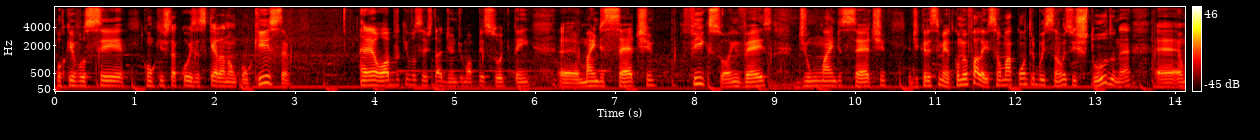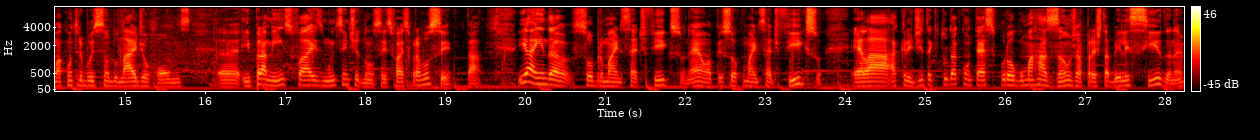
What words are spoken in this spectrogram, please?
porque você conquista coisas que ela não conquista, é óbvio que você está diante de uma pessoa que tem é, mindset fixo, ao invés de um mindset de crescimento. Como eu falei, isso é uma contribuição, esse estudo, né? É, é uma contribuição do Nigel Holmes é, e para mim isso faz muito sentido. Não sei se faz para você, tá? E ainda sobre o mindset fixo, né? Uma pessoa com mindset fixo, ela acredita que tudo acontece por alguma razão já pré-estabelecida, né?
